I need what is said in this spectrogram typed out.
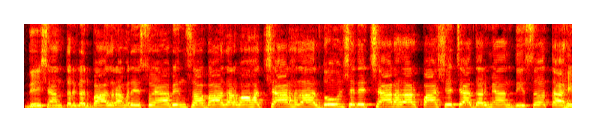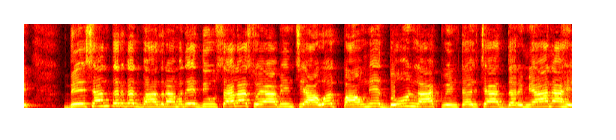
देशांतर्गत बाजारामध्ये सोयाबीनचा बाजारभाव हा चार हजार दोनशे ते चार हजार पाचशेच्या दरम्यान दिसत आहे. देशांतर्गत बाजारामध्ये दिवसाला सोयाबीनची आवक पावणे दोन लाख क्विंटलच्या दरम्यान आहे.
